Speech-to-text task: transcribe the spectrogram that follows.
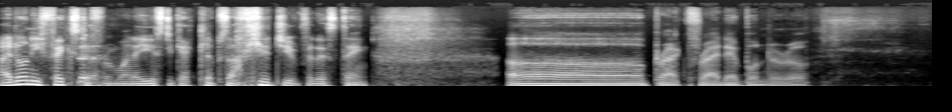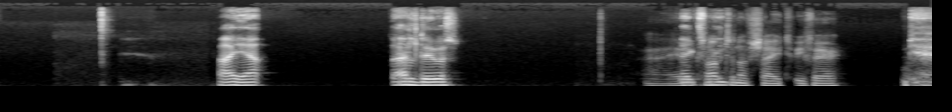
I'd only fixed it from when I used to get clips off YouTube for this thing. Oh, Black Friday Bundero. Oh, yeah. That'll do it. Uh, I Next talked week. enough shy, to be fair. Yeah.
